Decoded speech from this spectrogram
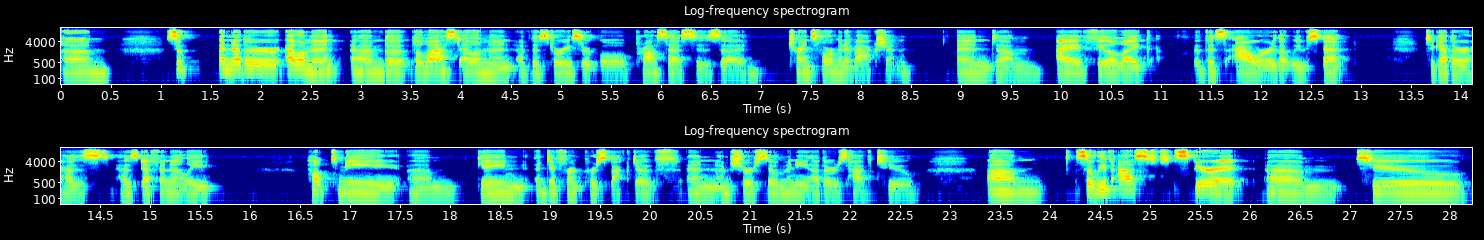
Um, so another element, um, the, the last element of the story circle process is uh, transformative action. And um, I feel like this hour that we've spent together has has definitely helped me um, gain a different perspective, and I'm sure so many others have too. Um, so we've asked Spirit um, to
